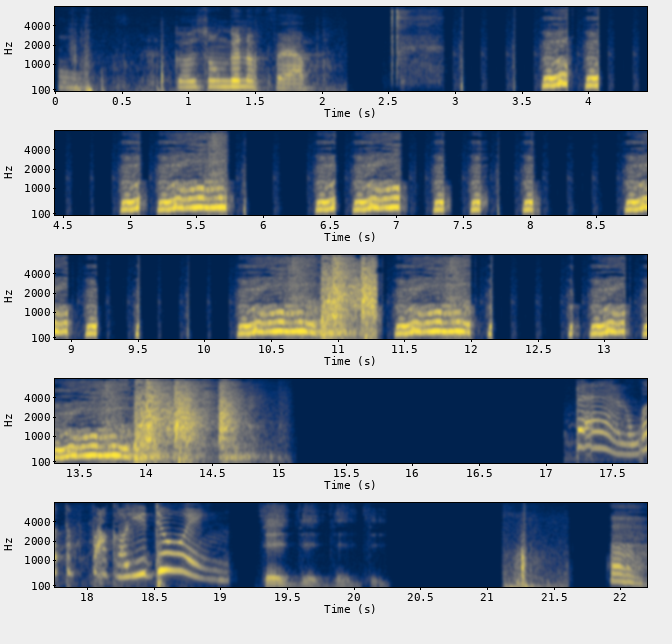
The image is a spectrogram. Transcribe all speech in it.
Guys, I'm gonna fap. Ben, what the fuck are you doing? I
